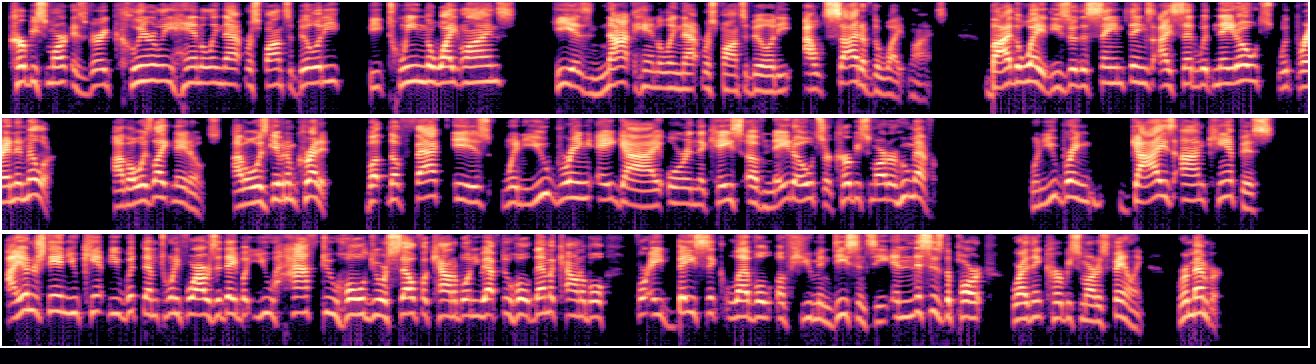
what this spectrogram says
Kirby Smart is very clearly handling that responsibility between the white lines. He is not handling that responsibility outside of the white lines. By the way, these are the same things I said with Nate Oats with Brandon Miller. I've always liked Nate Oats. I've always given him credit. But the fact is, when you bring a guy, or in the case of Nate Oats or Kirby Smart or whomever, when you bring guys on campus I understand you can't be with them 24 hours a day, but you have to hold yourself accountable and you have to hold them accountable for a basic level of human decency. And this is the part where I think Kirby Smart is failing. Remember,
